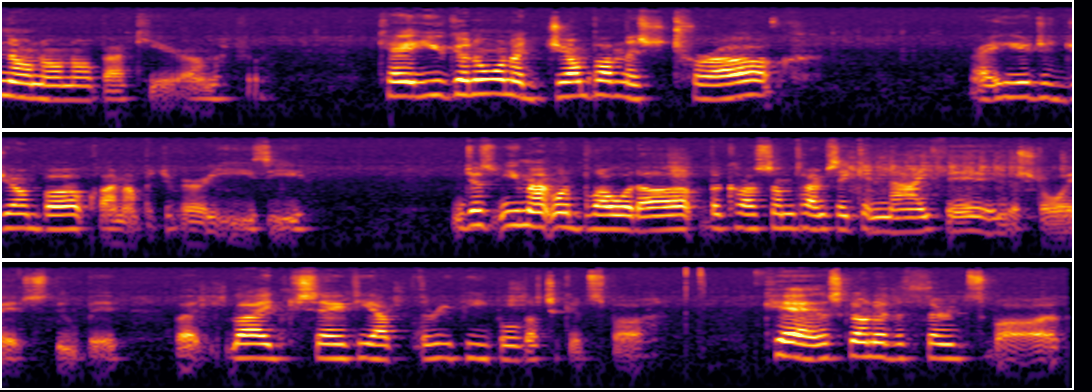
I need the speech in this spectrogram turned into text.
no, no, no, back here. I'm actually. Okay, you're gonna want to jump on this truck. Right here, just jump up, climb up. It's very easy. Just you might want to blow it up because sometimes they can knife it and destroy it. Stupid. But like, say if you have three people, that's a good spot. Okay, let's go to the third spot.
